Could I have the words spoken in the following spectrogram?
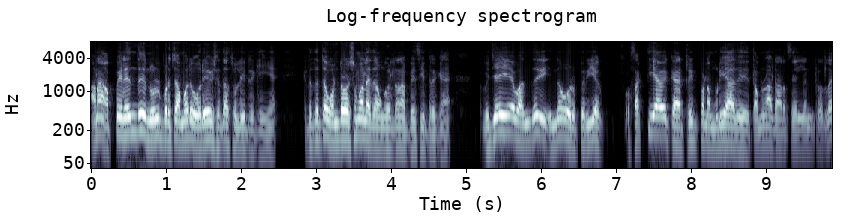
ஆனால் அப்போலேருந்து நூல் படித்த மாதிரி ஒரே விஷயத்தான் சொல்லிட்டு இருக்கீங்க. கிட்டத்தட்ட ஒன்றரை வருஷமாக நான் இதை உங்கள்கிட்ட நான் பேசிகிட்டு இருக்கேன். விஜயை வந்து இன்னும் ஒரு பெரிய சக்தியாகவே க ட்ரீட் பண்ண முடியாது தமிழ்நாடு அரசியல்ன்றதுல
